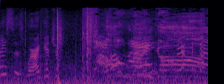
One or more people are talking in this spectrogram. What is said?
places where I get your... Oh my god!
